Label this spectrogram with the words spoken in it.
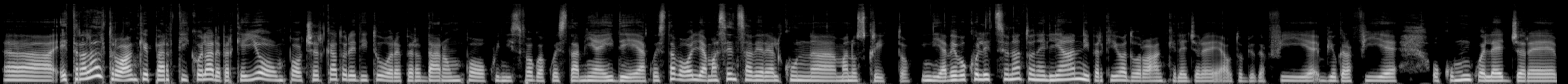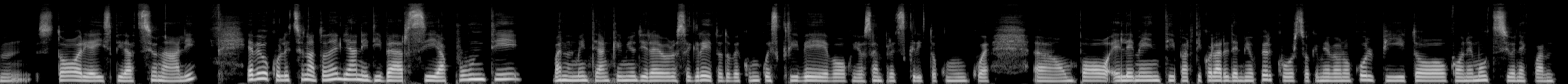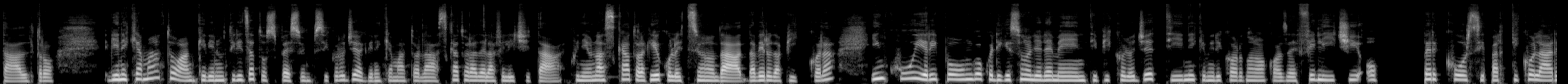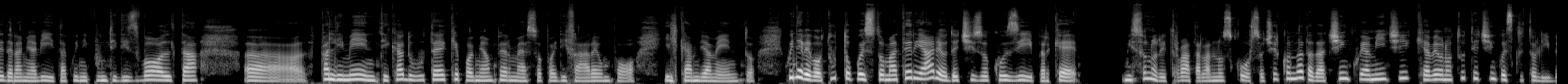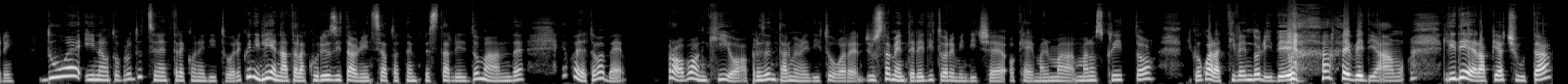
uh, e tra l'altro anche particolare perché io ho un po' cercato l'editore per dare un po' quindi sfogo a questa mia idea, a questa voglia, ma senza avere alcun manoscritto. Quindi avevo collezionato negli anni perché io adoro anche leggere autobiografie, biografie o comunque leggere mh, storie ispirazionali e avevo collezionato negli anni diversi appunti banalmente anche il mio diario segreto dove comunque scrivevo, quindi ho sempre scritto comunque uh, un po' elementi particolari del mio percorso che mi avevano colpito con emozione e quant'altro. Viene chiamato anche, viene utilizzato spesso in psicologia, viene chiamato la scatola della felicità, quindi è una scatola che io colleziono da, davvero da piccola, in cui ripongo quelli che sono gli elementi, piccoli oggettini che mi ricordano cose felici o percorsi particolari della mia vita, quindi punti di svolta, uh, fallimenti, cadute che poi mi hanno permesso poi di fare un po' il cambiamento. Quindi avevo tutto questo materiale, ho deciso così perché mi sono ritrovata l'anno scorso circondata da cinque amici che avevano tutti e cinque scritto libri, due in autoproduzione e tre con editore. Quindi lì è nata la curiosità, ho iniziato a tempestarli di domande e poi ho detto vabbè, provo anch'io a presentarmi a un editore. Giustamente l'editore mi dice, ok, ma il ma- manoscritto? Dico, guarda, ti vendo l'idea e vediamo. L'idea era piaciuta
